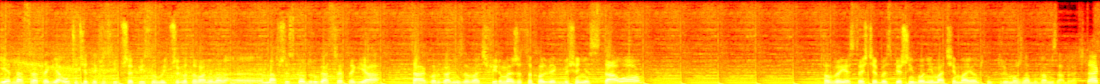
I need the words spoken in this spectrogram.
Jedna strategia, uczyć się tych wszystkich przepisów, być przygotowany na, e, na wszystko. Druga strategia, tak organizować firmę, że cokolwiek by się nie stało, to wy jesteście bezpieczni, bo nie macie majątku, który można by wam zabrać, tak?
